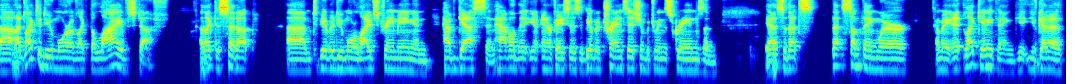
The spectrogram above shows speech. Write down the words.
Uh, I'd like to do more of like the live stuff. I'd like to set up um, to be able to do more live streaming and have guests and have all the you know, interfaces and be able to transition between the screens. And yeah so that's that's something where i mean it, like anything you, you've got to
